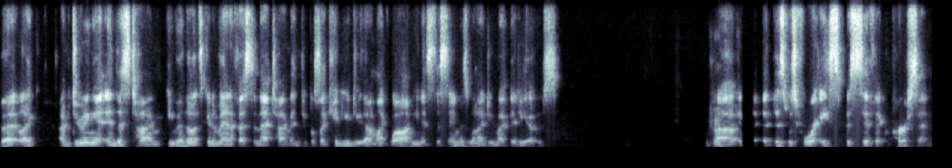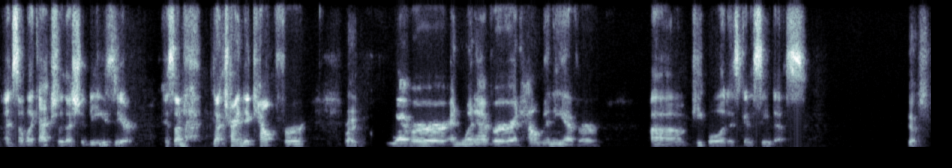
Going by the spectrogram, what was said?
like I'm doing it in this time, even though it's going to manifest in that time. And people's like, "Can you do that?" I'm like, "Well, I mean, it's the same as when I do my videos. Okay. Uh, that this was for a specific person." And so, I'm like, actually, that should be easier because I'm not trying to account for Right. whoever and whenever and how many ever um, people it is going to see this. Yes.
